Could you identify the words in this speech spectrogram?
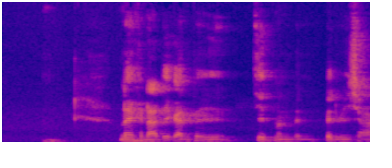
ำในขณะที่กันที่จิตมันเป็นเป็นวิชา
